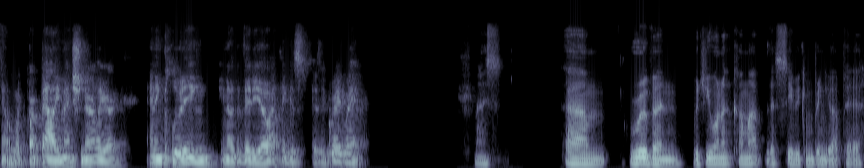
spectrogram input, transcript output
you know, what Bally mentioned earlier and including you know the video, I think is, is a great way. Nice. Um, Ruben, would you want to come up? Let's see if we can bring you up here.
